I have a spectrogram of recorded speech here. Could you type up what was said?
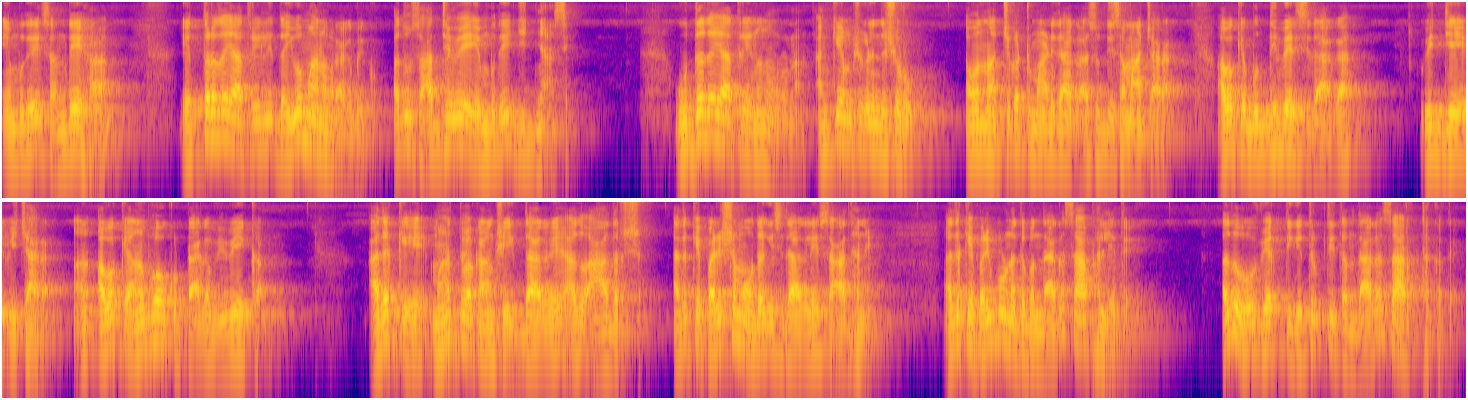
ಎಂಬುದೇ ಸಂದೇಹ. ಎತ್ತರದ ಯಾತ್ರೆಯಲ್ಲಿ ದೈವ ಮಾನವರಾಗಬೇಕು. ಅದು ಸಾಧ್ಯವೇ ಎಂಬುದೇ ಜಿಜ್ಞಾಸೆ. ಉದ್ದದ ಯಾತ್ರೆಯನ್ನು ನೋಡೋಣ. ಅಂಕಿಅಂಶಗಳಿಂದ ಶುರು. ಅವನ್ನು ಅಚ್ಚುಕಟ್ಟು ಮಾಡಿದಾಗ ಸುದ್ದಿ ಸಮಾಚಾರ. ಅವಕ್ಕೆ ಬುದ್ಧಿ ಬೆರೆಸಿದಾಗ ವಿದ್ಯೆ, ವಿಚಾರ ಅವಕ್ಕೆ ಅನುಭವ ಕೊಟ್ಟಾಗ ವಿವೇಕ. ಅದಕ್ಕೆ ಮಹತ್ವಾಕಾಂಕ್ಷೆ ಇದ್ದಾಗಲೇ ಅದು ಆದರ್ಶ. ಅದಕ್ಕೆ ಪರಿಶ್ರಮ ಒದಗಿಸಿದಾಗಲೇ ಸಾಧನೆ. ಅದಕ್ಕೆ ಪರಿಪೂರ್ಣತೆ ಬಂದಾಗ ಸಾಫಲ್ಯತೆ. ಅದು ವ್ಯಕ್ತಿಗೆ ತೃಪ್ತಿ ತಂದಾಗ ಸಾರ್ಥಕತೆ.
